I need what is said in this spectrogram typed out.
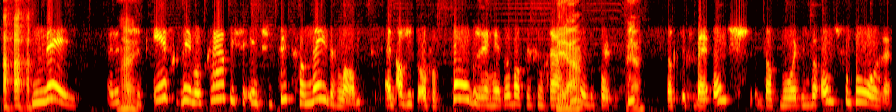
Nee. En het Nee. is het eerste democratische instituut van Nederland. En als we het over polderen hebben, wat we zo graag Ja. in de politiek, Ja. dat is bij ons, dat woord is bij ons geboren.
